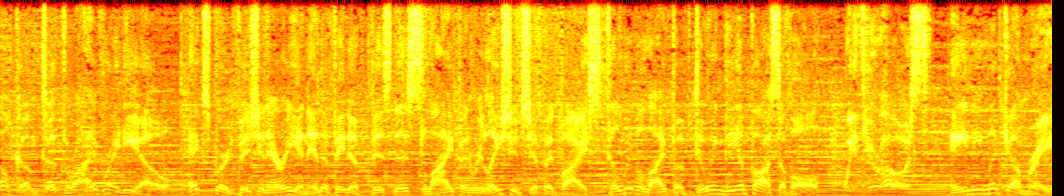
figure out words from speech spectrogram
Welcome to Thrive Radio, expert visionary and innovative business, life, and relationship advice to live a life of doing the impossible. With your host, Amy Montgomery.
